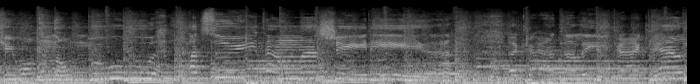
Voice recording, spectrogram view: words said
息を飲む熱い魂に。語りかける。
